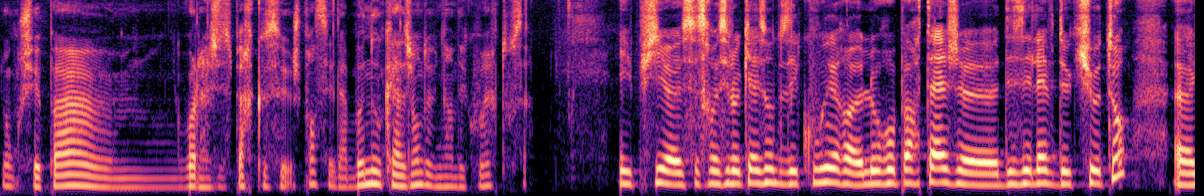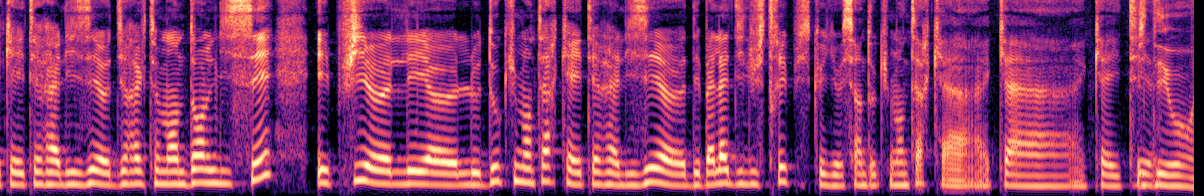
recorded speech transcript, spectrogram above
Donc, je sais pas, voilà, j'espère que c'est, je pense que c'est la bonne occasion de venir découvrir tout ça. Et puis, euh, ce sera aussi l'occasion de découvrir euh, le reportage euh, des élèves de Kyoto, qui a été réalisé directement dans le lycée. Et puis, les, le documentaire qui a été réalisé des balades illustrées, puisqu'il y a aussi un documentaire qui a, qui a, été. Vidéo,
